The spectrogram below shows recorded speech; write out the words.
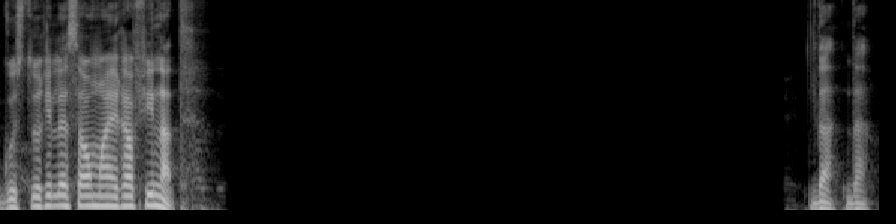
Gusturile s-au mai rafinat. Da, da.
